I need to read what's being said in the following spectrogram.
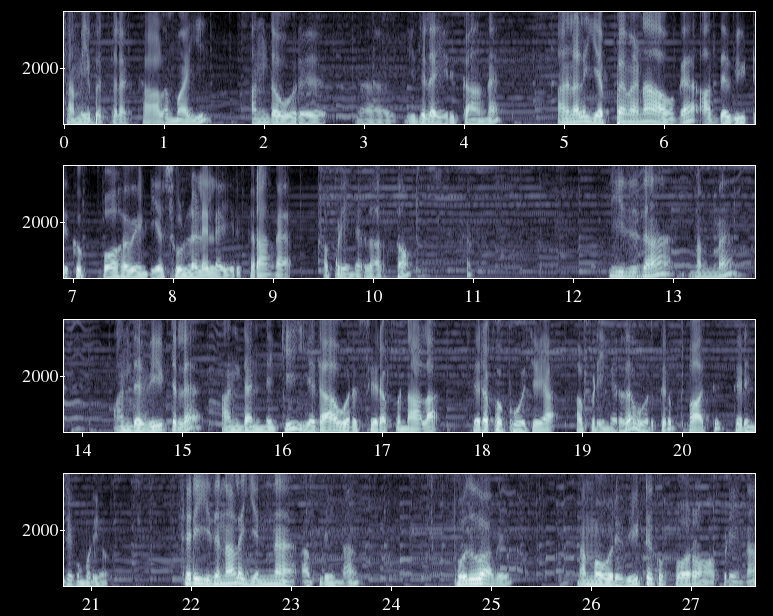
சமீபத்தில் காலமாகி அந்த ஒரு இதில் இருக்காங்க. அதனால் எப்போ வேணால் அவங்க அந்த வீட்டுக்கு போக வேண்டிய சூழ்நிலையில் இருக்கிறாங்க அப்படிங்கிறது அர்த்தம். இதுதான் நம்ம அந்த வீட்டில் அந்த அன்னைக்கு ஏதாவது ஒரு சிறப்பு நாளாக சிறப்பு பூஜையா அப்படிங்கிறத ஒருத்தர் பார்த்து தெரிஞ்சுக்க முடியும். சரி இதனால் என்ன அப்படின்னா பொதுவாகவே நம்ம ஒரு வீட்டுக்கு போகிறோம் அப்படின்னா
